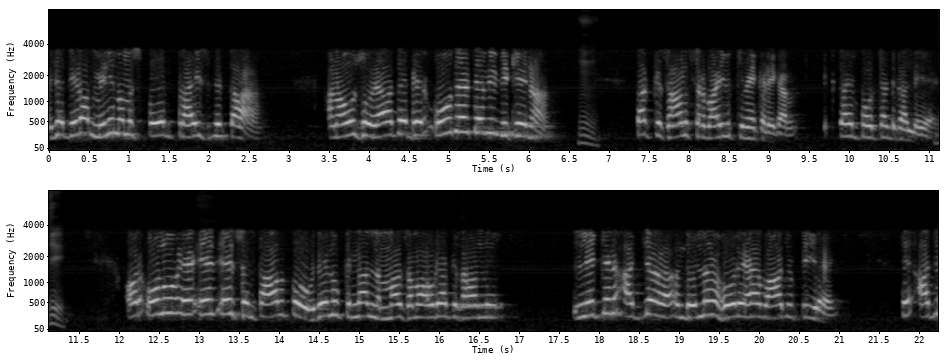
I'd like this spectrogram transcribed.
ਅੱਛਾ ਜਿਹੜਾ ਮਿਨੀਮਮ ਸਪੋਰਟ ਪ੍ਰਾਈਸ ਦਿੱਤਾ ਅਨਾਉਂਸ ਹੋਇਆ ਤੇ ਫਿਰ ਉਹਦੇ ਤੇ ਵੀ ਵਿਕੇ ਨਾ। ਹੂੰ। ਤਾਂ ਕਿਸਾਨ ਸਰਵਾਈਵ ਕਿਵੇਂ ਕਰੇਗਾ? ਇੱਕ ਤਾਂ ਇੰਪੋਰਟੈਂਟ ਗੱਲ ਇਹ ਹੈ। ਜੀ। ਔਰ ਉਹਨੂੰ ਇਹ ਇਹ ਸੰਤਾਪ ਭੋਗਦੇ ਨੂੰ ਕਿੰਨਾ ਲੰਮਾ ਸਮਾਂ ਹੋ ਗਿਆ ਕਿਸਾਨ ਨੂੰ। ਲੇਕਿਨ ਅੱਜ ਅੰਦੋਲਨ ਹੋ ਰਿਹਾ ਹੈ ਆਵਾਜ਼ ਉੱਠੀ ਹੈ। ਤੇ ਅੱਜ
